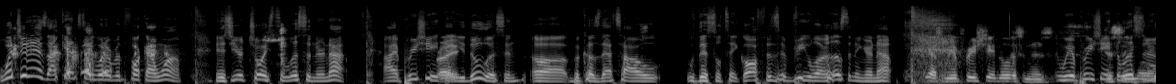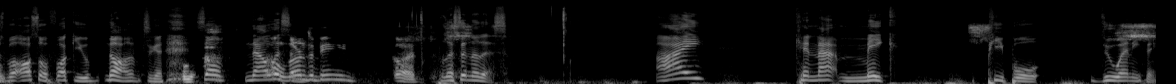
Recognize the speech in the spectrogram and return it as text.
Which it is. I can't say whatever the fuck I want. It's your choice to listen or not. I appreciate that you do listen, uh, because that's how this will take off is if people are listening or not. Yes, we appreciate the listeners. We appreciate Just the listeners, know. but also fuck you. No, I'm just kidding. So now Oh, listen. learn to be. Go ahead. listen to this. I cannot make people do anything.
